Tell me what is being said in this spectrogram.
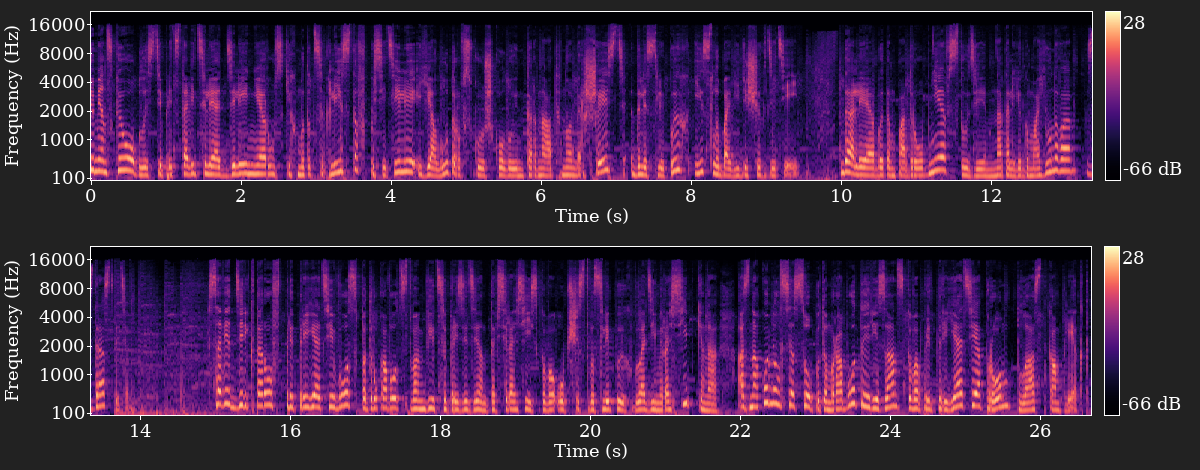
Тюменской области представители отделения русских мотоциклистов посетили Ялуторовскую школу-интернат номер 6 для слепых и слабовидящих детей. Далее об этом подробнее в студии Наталья Гамаюнова. Здравствуйте. Совет директоров предприятий ВОЗ под руководством вице-президента Всероссийского общества слепых Владимира Сипкина ознакомился с опытом работы рязанского предприятия «Промпласткомплект».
